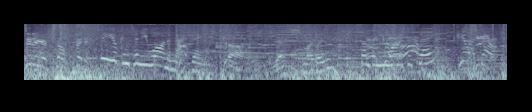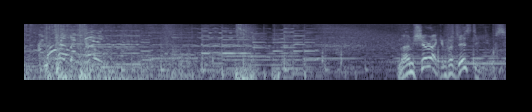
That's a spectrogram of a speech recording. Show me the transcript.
Consider yourself finished. See you continue on in that vein. Uh, yes, my lady? Something you wanted to say? Here I go. I'm only getting... I'm sure I can put this to use.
